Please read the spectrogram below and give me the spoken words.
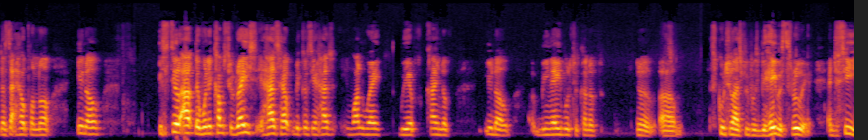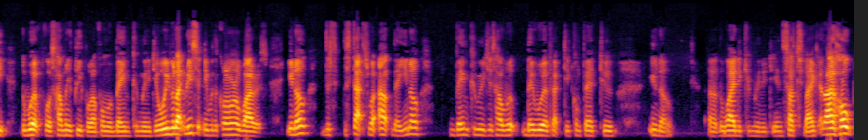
does that help or not? You know, it's still out there. When it comes to race, it has helped because it has, in one way, we have kind of, you know, been able to kind of, you know, um, scrutinize people's behavior through it and to see the workforce, how many people are from a BAME community, or even like recently with the coronavirus, you know, the, the stats were out there, you know, BAME communities, how they were affected compared to, you know, uh, the wider community and such like. And I hope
